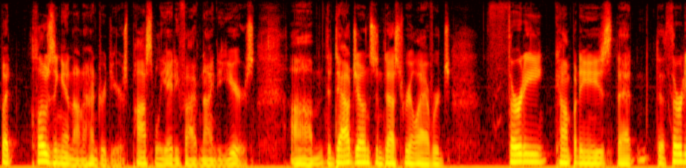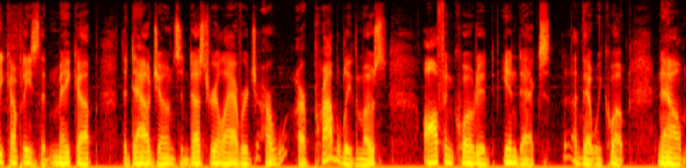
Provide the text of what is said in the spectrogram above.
but closing in on 100 years, possibly 85, 90 years. Um, the Dow Jones Industrial Average, 30 companies that the 30 companies that make up the Dow Jones Industrial Average are are probably the most often quoted index that we quote. Now,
